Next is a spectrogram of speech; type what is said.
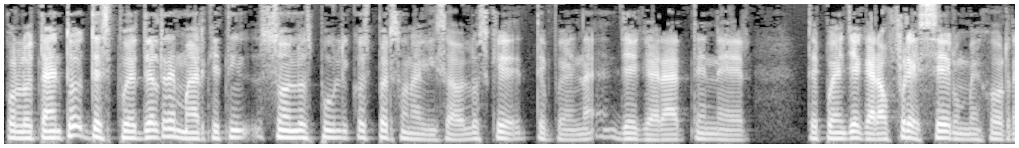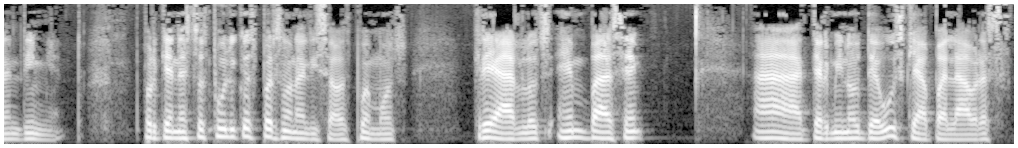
Por lo tanto, después del remarketing, son los públicos personalizados los que te pueden llegar a tener, te pueden llegar a ofrecer un mejor rendimiento. Porque en estos públicos personalizados podemos crearlos en base a términos de búsqueda, palabras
